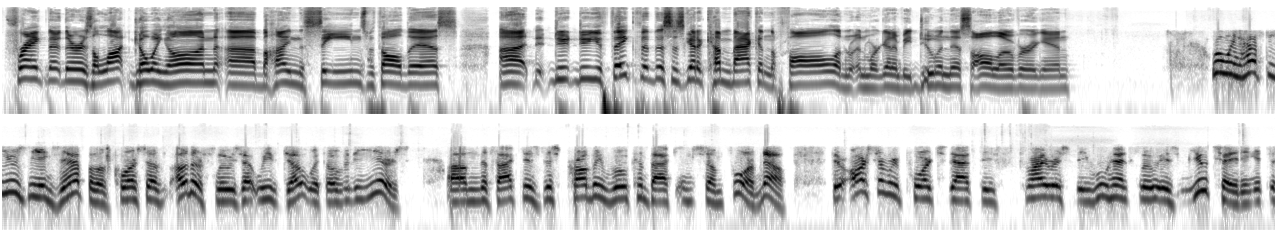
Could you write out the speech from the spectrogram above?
Frank, there, there is a lot going on uh, behind the scenes with all this. Uh, do, do you think that this is going to come back in the fall and, and we're going to be doing this all over again? Well, we have to use the example, of course, of other flus that we've dealt with over the years um, the fact is this probably will come back in some form. Now, there are some reports that the virus, the Wuhan flu, is mutating into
